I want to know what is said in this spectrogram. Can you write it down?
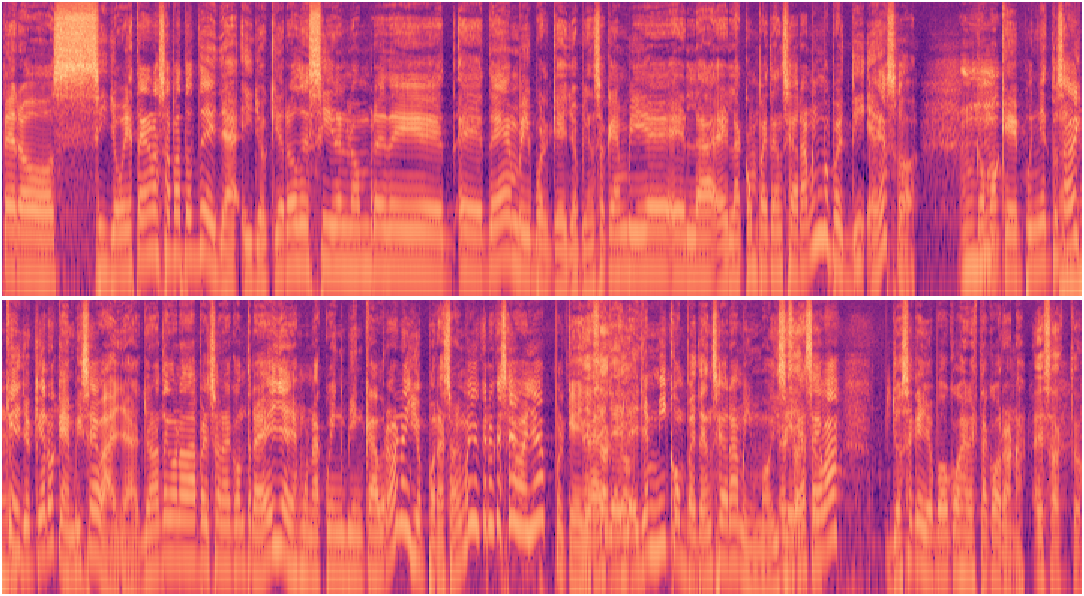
Pero si yo voy a estar en los zapatos de ella y yo quiero decir el nombre de, eh, de Envy, porque yo pienso que Envy es, es la, es la competencia ahora mismo, pues di eso. Como que, puñet, tú sabes que yo quiero que Envy se vaya. Yo no tengo nada personal contra ella, ella es una queen bien cabrona y yo por eso mismo yo creo que se vaya, porque ella, Exacto. ella- ella es mi competencia ahora mismo. Y si ella se va, yo sé que yo puedo coger esta corona. Exacto.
